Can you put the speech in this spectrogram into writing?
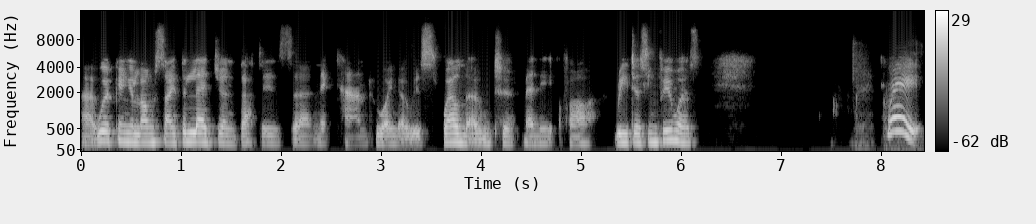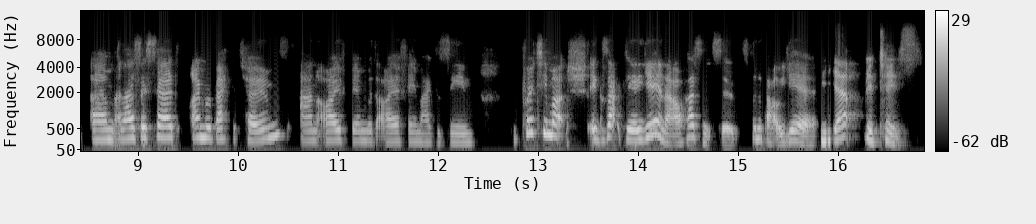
uh, working alongside the legend that is uh, Nick Hand, who I know is well known to many of our readers and viewers. Great. Um, and as I said, I'm Rebecca Tomes, and I've been with IFA magazine pretty much exactly a year now, hasn't it? It's been about a year. Yep, it is.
